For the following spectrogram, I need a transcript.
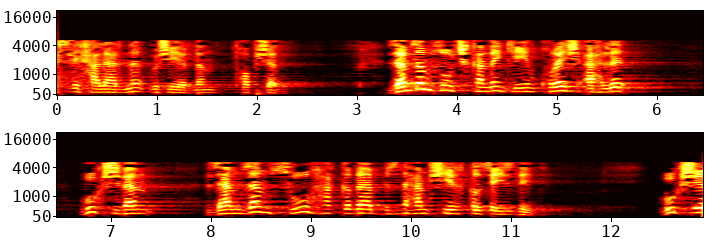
aslihalarni o'sha yerdan topishadi. Zamzam suvi chiqqandan keyin quraysh ahli bu kishidan zamzam suvi haqida bizni ham sherik qilsangiz deydi. Bu kishi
